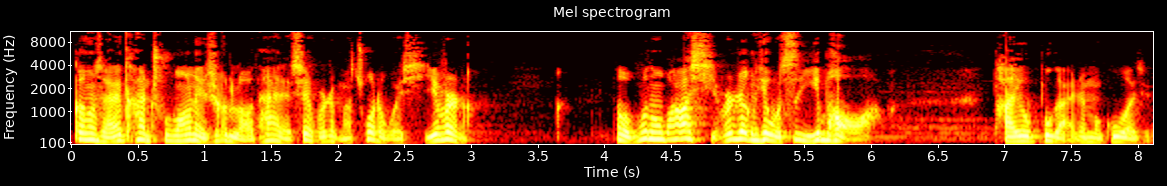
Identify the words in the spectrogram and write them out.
刚才看厨房里是个老太太，这会儿怎么坐着我媳妇儿呢？那我不能把我媳妇儿扔下，我自己跑啊！他又不敢这么过去。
